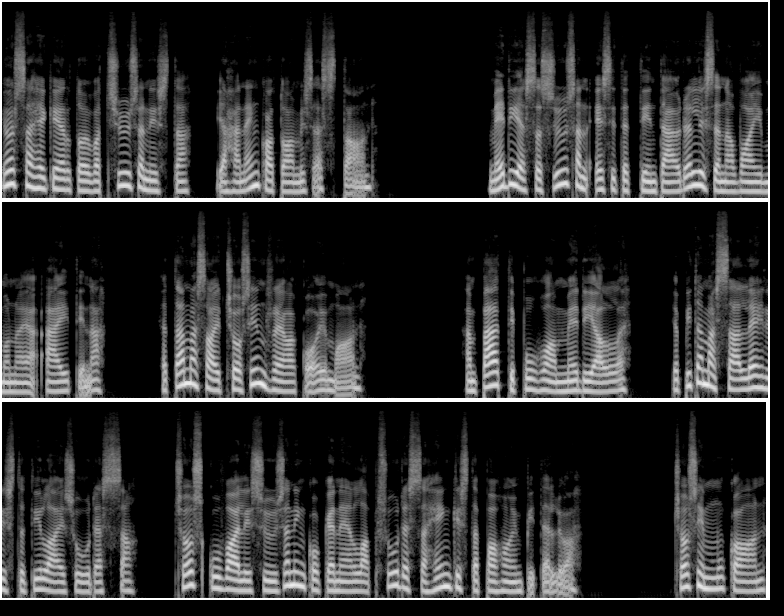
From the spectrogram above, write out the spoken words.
joissa he kertoivat Susanista ja hänen katoamisestaan. Mediassa Susan esitettiin täydellisenä vaimona ja äitinä, ja tämä sai Josin reagoimaan. Hän päätti puhua medialle, ja pitämässään lehdistötilaisuudessa Jos kuvaili Susanin kokeneen lapsuudessa henkistä pahoinpitelyä. Josin mukaan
